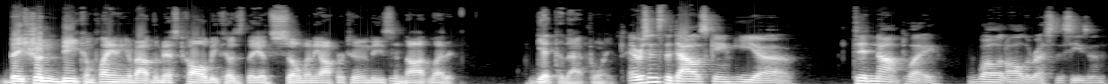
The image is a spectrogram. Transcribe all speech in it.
they shouldn't be complaining about the missed call because they had so many opportunities to not let it get to that point. Ever since the Dallas game, he uh, did not play well at all the rest of the season.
